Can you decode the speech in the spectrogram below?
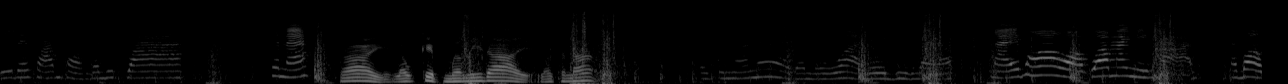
ดีไปฟาร์มของกันดีกว่า ใช่ไหมใช่ เราเก็บเมืองนี้ได้ เราชนะไอ้คนนั้นแน่แต่หนูอะโดนยิงไปแล้วไหนพ่อบอกว่าไม่มีฐานแต่บอก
